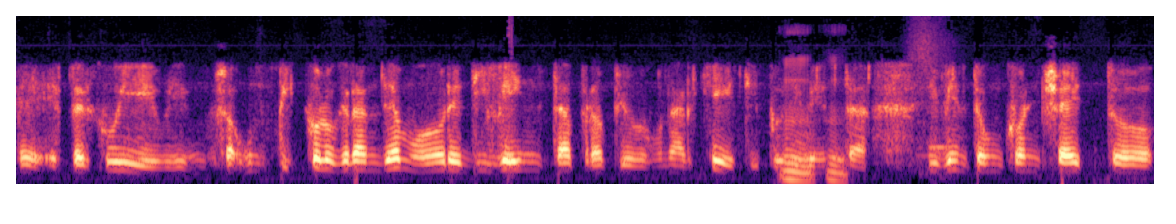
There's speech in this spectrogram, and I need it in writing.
E, per cui so, un piccolo grande amore diventa proprio un archetipo, mm-hmm. diventa, diventa un concetto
